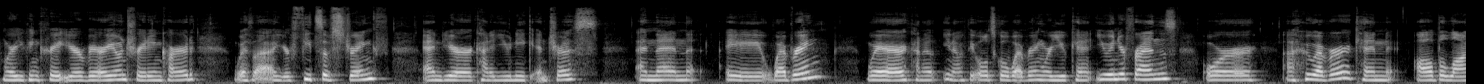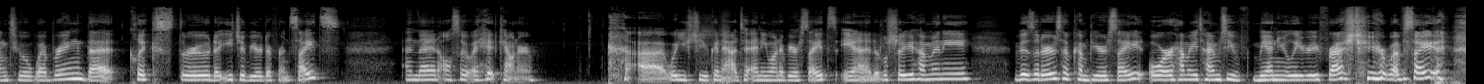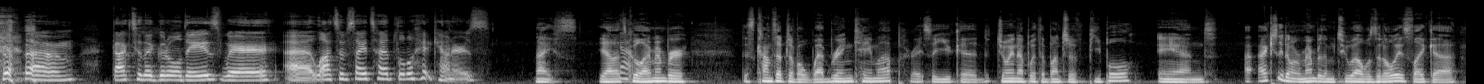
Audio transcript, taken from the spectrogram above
where you can create your very own trading card with uh, your feats of strength and your kind of unique interests. And then a web ring, where kind of, you know, the old school web ring where you can, you and your friends or uh, whoever can all belong to a web ring that clicks through to each of your different sites. And then also a hit counter, uh, where you, you can add to any one of your sites and it'll show you how many visitors have come to your site or how many times you've manually refreshed your website. um, back to the good old days where uh, lots of sites had little hit counters. Nice. Yeah, that's Yeah. cool. I remember this concept of a web ring came up, right? So you could join up with a bunch of people, and I actually don't remember them too well. Was it always like a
